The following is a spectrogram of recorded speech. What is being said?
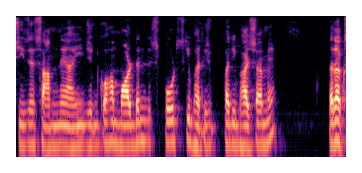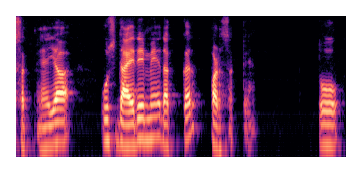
चीज़ें सामने आई जिनको हम मॉडर्न स्पोर्ट्स की परिभाषा में रख सकते हैं या उस दायरे में रख कर पढ़ सकते हैं। तो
